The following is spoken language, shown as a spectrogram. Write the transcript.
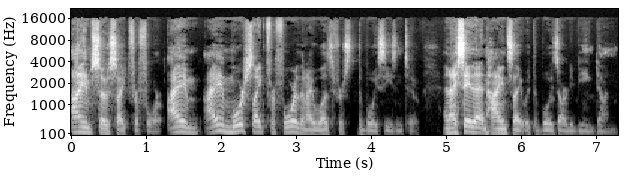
I am so psyched for four. I am, I am more psyched for four than I was for the boys season two. And I say that in hindsight with the boys already being done.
